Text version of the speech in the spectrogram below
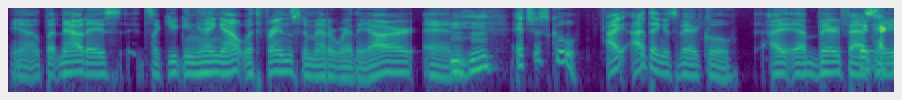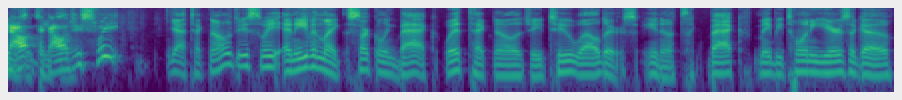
you know, but nowadays it's like you can hang out with friends no matter where they are. And mm-hmm. it's just cool. I, I think it's very cool. I am very fascinated. Techno- technology's sweet. Yeah, technology is sweet. And even like circling back with technology to welders, you know, it's like back maybe 20 years ago,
